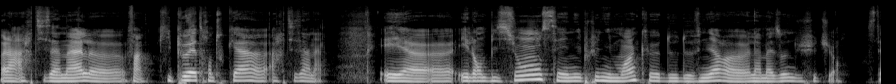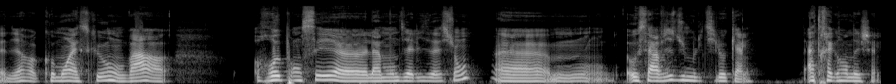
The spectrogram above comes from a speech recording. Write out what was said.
voilà artisanal euh, enfin qui peut être en tout cas artisanal. Et, et l'ambition c'est ni plus ni moins que de devenir l'Amazon du futur. C'est-à-dire comment est-ce que on va repenser la mondialisation au service du multilocal à très grande échelle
